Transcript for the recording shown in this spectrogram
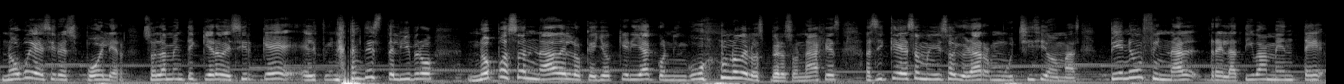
No voy a decir spoiler, solamente quiero decir que el final de este libro no pasó nada de lo que yo quería con ninguno de los personajes, así que eso me hizo llorar muchísimo más. Tiene un final relativamente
